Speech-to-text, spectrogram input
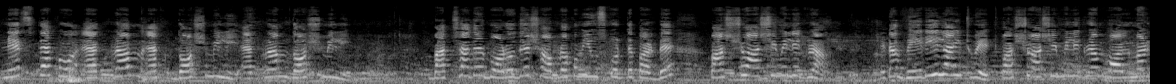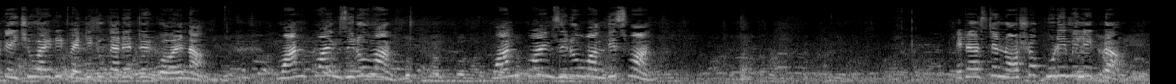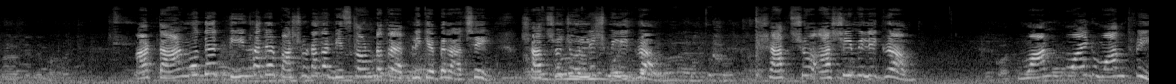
নেক্সট দেখো, এক গ্রাম এক, দশ মিলি, এক গ্রাম দশ মিলি। বাচ্চাদের, বড়দের সব রকম ইউজ করতে পারবে। পাঁচশো আশি মিলিগ্রাম। এটা ভেরি লাইট ওয়েট পাঁচশো আশি milligram hallmark H UID twenty two ক্যারেটের গয়না। One point zero one one point zero one this one এটা আসছে নশো কুড়ি মিলিগ্রাম। আর তার মধ্যে তিন হাজার পাঁচশো টাকা ডিসকাউন্টটা তো অ্যাপ্লিকেবল আছেই। সাতশো চল্লিশ মিলিগ্রাম। সাতশো আশি milligram. One point one three.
